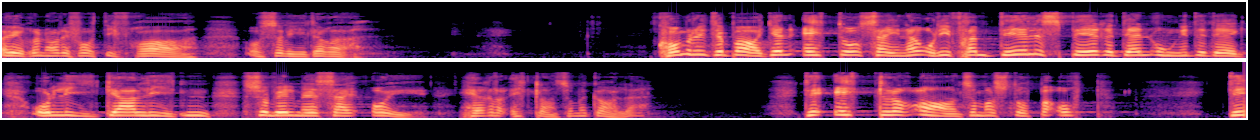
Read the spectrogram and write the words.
ørene har de fått ifra, osv. Kommer de tilbake igjen ett år seinere, og de fremdeles bærer den ungen til deg, og like liten, så vil vi si 'oi, her er det et eller annet som er gale'. Det er et eller annet som har stoppa opp. Det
